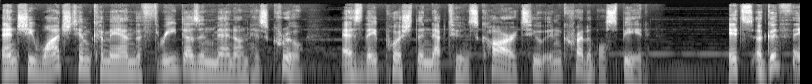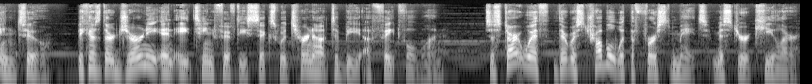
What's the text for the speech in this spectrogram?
and she watched him command the three dozen men on his crew as they pushed the Neptune's car to incredible speed. It's a good thing, too, because their journey in 1856 would turn out to be a fateful one. To start with, there was trouble with the first mate, Mr. Keeler.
